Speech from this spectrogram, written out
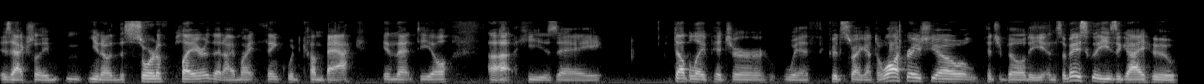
is actually you know the sort of player that I might think would come back in that deal. Uh, he's a double A pitcher with good strikeout to walk ratio, pitchability, and so basically he's a guy who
